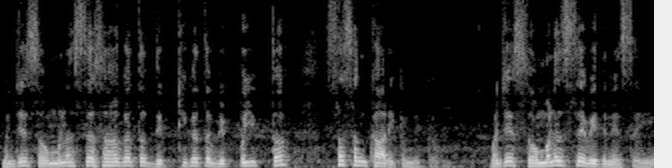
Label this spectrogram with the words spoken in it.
म्हणजे सोमनस्य सहगत दिठ्ठिगत विपयुक्त ससंखारिक मेकम म्हणजे सोमनस्य वेदनेसही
